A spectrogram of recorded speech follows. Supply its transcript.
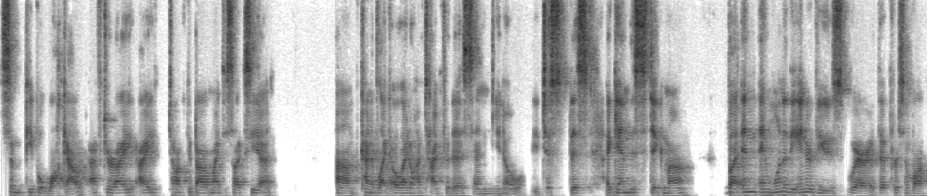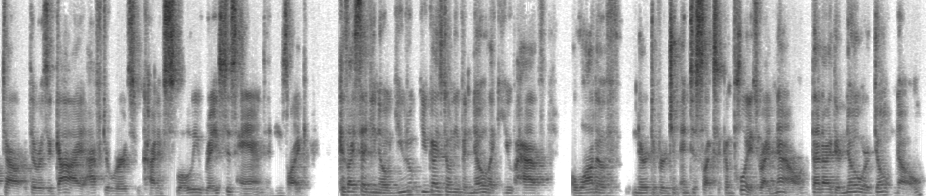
some people walk out after I I talked about my dyslexia. Um, kind of like, oh, I don't have time for this, and you know, just this again, this stigma but in, in one of the interviews where the person walked out, there was a guy afterwards who kind of slowly raised his hand and he's like, because I said, you know, you don't you guys don't even know like you have a lot of neurodivergent and dyslexic employees right now that either know or don't know.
